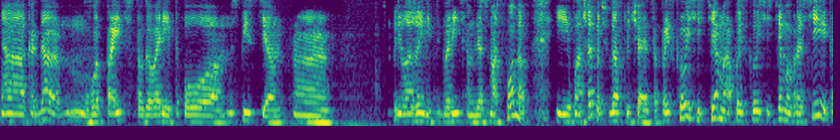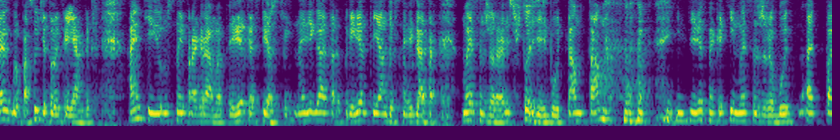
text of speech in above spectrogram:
а, когда вот правительство говорит о списке приложений предварительным для смартфонов, и планшетов сюда включается. Поисковые системы, а поисковые системы в России как бы по сути только Яндекс. Антивирусные программы, привет Касперский, навигатор, привет Яндекс Навигатор, мессенджеры, что здесь будет, там, там. Интересно, какие мессенджеры будут по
